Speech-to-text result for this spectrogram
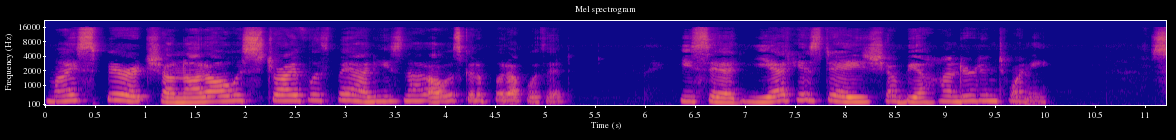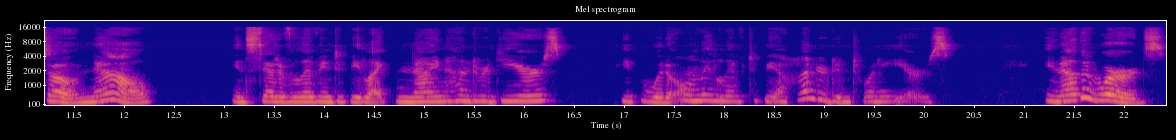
My spirit shall not always strive with man. He's not always going to put up with it. He said, Yet his days shall be a hundred and twenty. So now, instead of living to be like 900 years, people would only live to be a 120 years. In other words,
